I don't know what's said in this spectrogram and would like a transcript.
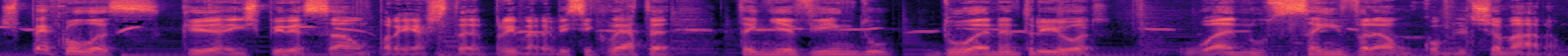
Especula-se que a inspiração para esta primeira bicicleta tenha vindo do ano anterior, o ano sem verão, como lhe chamaram.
